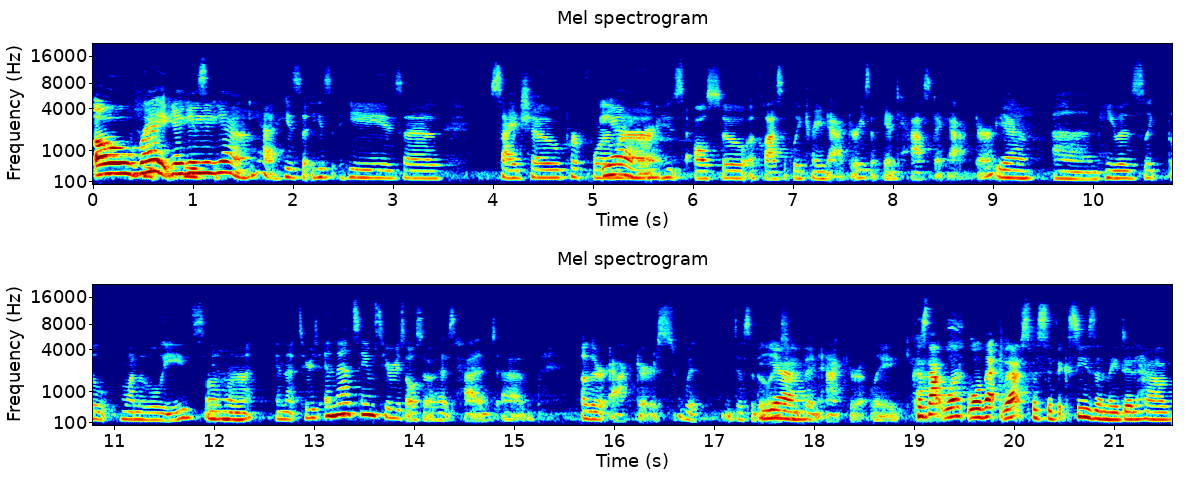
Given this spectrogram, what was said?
Oh he- right. Yeah. Yeah. Yeah. Yeah. yeah, he's a, he's he's a sideshow performer. Yeah. He's also a classically trained actor. He's a fantastic actor. Yeah. Um, he was like the one of the leads Uh-huh. in that in that series, and that same series also has had um, other actors with disabilities Yeah. who've been accurately Because that one, well, that that specific season, they did have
